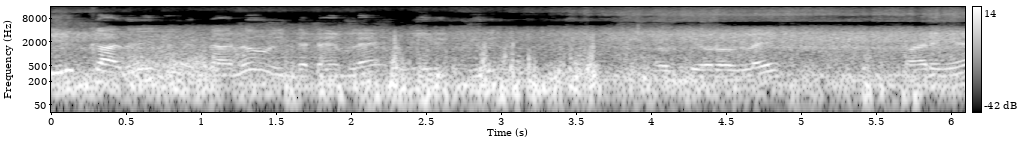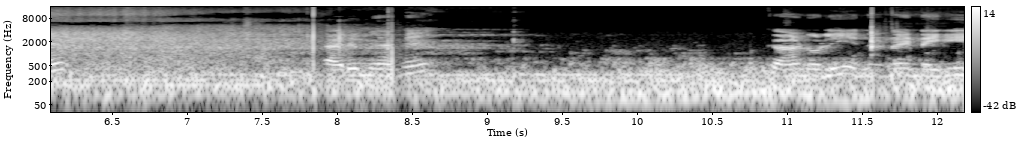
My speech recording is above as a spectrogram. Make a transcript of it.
இருக்காது இருந்தாலும் இந்த டைமில் இருக்குது ஓகே உறவுகளை பாருங்கள் அருமையான காணொளி என்னென்னா இன்றைக்கி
